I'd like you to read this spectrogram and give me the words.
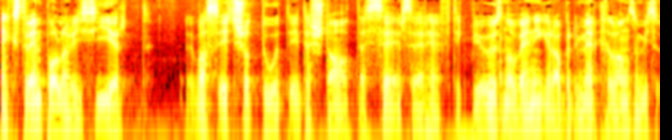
extrem polarisiert. Was jetzt schon tut in den Staaten sehr, sehr heftig. Bei uns noch weniger, aber ich merke langsam, wie es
